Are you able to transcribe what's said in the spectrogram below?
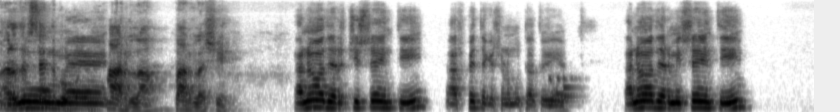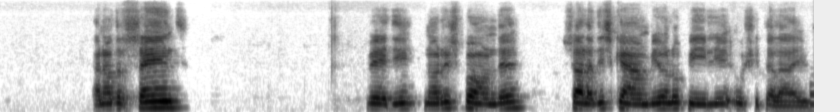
allora parla, parlaci. Anoder, ci senti? Aspetta che sono mutato io. Anoder, mi senti? Anoder sent? Vedi? Non risponde. Sala di scambio, lo pigli, uscita live.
